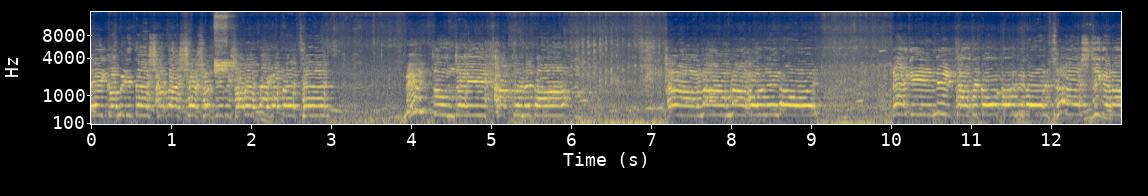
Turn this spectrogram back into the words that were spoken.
এই কমিটিতে সদস্য সচিব হিসাবে জায়গা পেয়েছেন মৃত্যুঞ্জয়ী ছাত্র নেতা। নাম না বললে নয় নির্যাতিত কর্মীদের শেষ ঠিকানা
